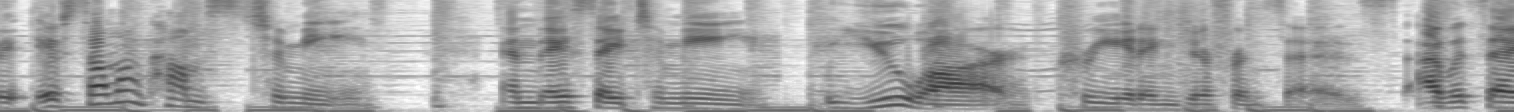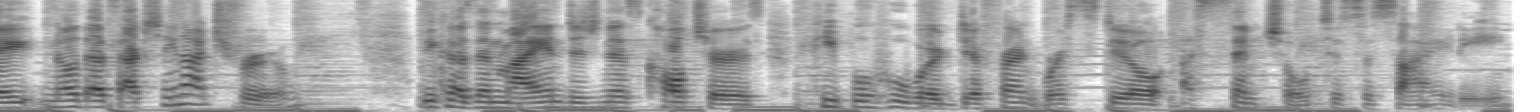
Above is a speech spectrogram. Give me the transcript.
If someone comes to me and they say to me, you are creating differences, I would say, no, that's actually not true. Because in my indigenous cultures, people who were different were still essential to society.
